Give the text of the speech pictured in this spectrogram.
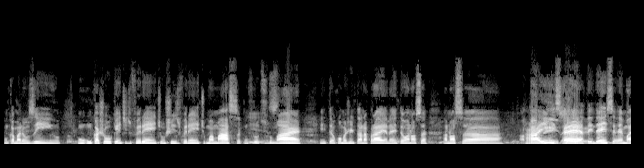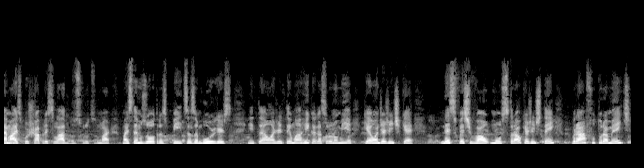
um camarãozinho, um, um cachorro quente diferente, um x diferente, uma massa com frutos do mar. Então, como a gente está na praia, né? Então a nossa a nossa a raiz é, é, a tendência é, é mais puxar para esse lado dos frutos do mar. Mas temos outras pizzas, hambúrgueres. Então a gente tem uma rica gastronomia que é onde a gente quer nesse festival mostrar o que a gente tem para futuramente,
